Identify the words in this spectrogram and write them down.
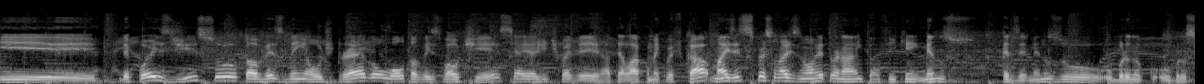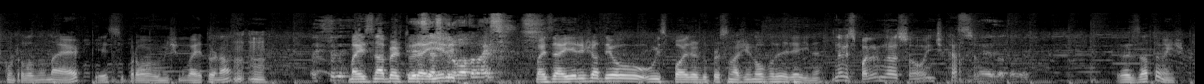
E depois disso, talvez venha Old Dragon, ou talvez volte esse, aí a gente vai ver até lá como é que vai ficar. Mas esses personagens vão retornar, então fiquem menos. Quer dizer, menos o, o Bruno, o Bruce controlando na Air, esse provavelmente não vai retornar. Mas na abertura Esse aí ele. não volta mais. Mas aí ele já deu o spoiler do personagem novo dele aí, né? Não, spoiler não, é só uma indicação. É, exatamente. Exatamente.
